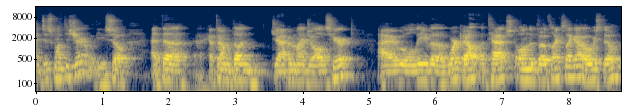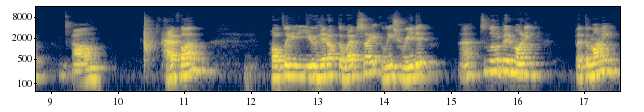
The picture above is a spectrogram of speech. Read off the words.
I just want to share it with you. So at the after I'm done jabbing my jaws here, I will leave a workout attached on the Bowflex like I always do. Um, have fun. Hopefully you hit up the website, at least read it. Uh, it's a little bit of money, but the money,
